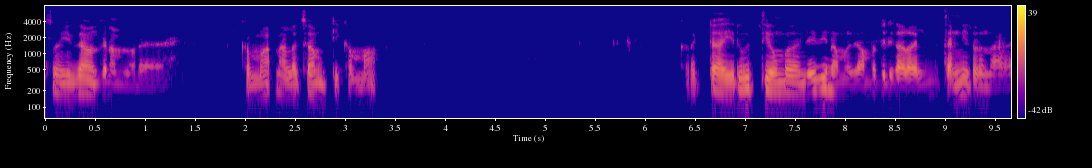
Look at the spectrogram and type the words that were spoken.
ஸோ இதுதான் வந்து நம்மளோட கம்மா நல்லச்சாம்பட்டி கம்மா. கரெக்டாக இருபத்தி ஒன்பதாந்தேதி நம்மளுக்கு ஐம்பத்தெட்டு காலையிலேருந்து தண்ணி திறந்தாங்க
